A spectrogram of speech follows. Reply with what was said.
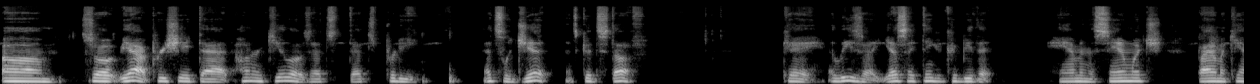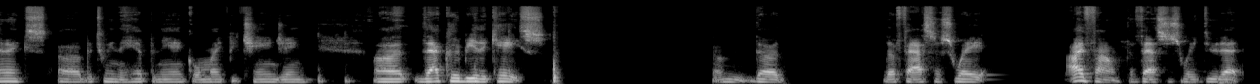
Um, so yeah, appreciate that. 100 kilos. That's that's pretty. That's legit. That's good stuff. Okay, Eleeza. Yes, I think it could be that ham and the sandwich biomechanics uh, between the hip and the ankle might be changing. Uh, that could be the case. Um, the the fastest way I found the fastest way through that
